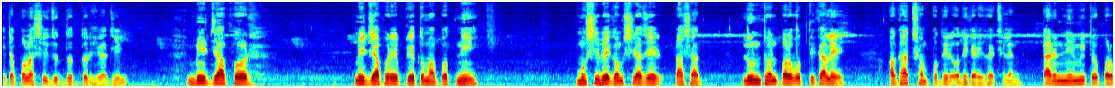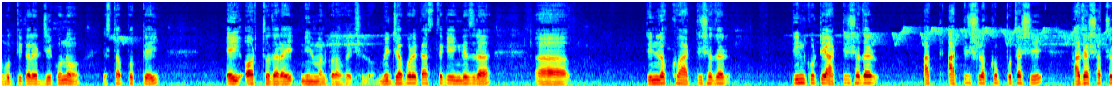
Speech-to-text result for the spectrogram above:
এটা পলাশী যুদ্ধোত্তর হীরাঝিল। মীর জাফর মীর জাফরের প্রিয়তমা পত্নী মুশি বেগম সিরাজের প্রাসাদ লুণ্ঠন পরবর্তীকালে অগাধ সম্পত্তির অধিকারী হয়েছিলেন। তার নির্মিত পরবর্তীকালের যে কোনো স্থাপত্যেই এই অর্থ দ্বারাই নির্মাণ করা হয়েছিল। মীর জাফরের কাছ থেকে ইংরেজরা তিন লক্ষ আটত্রিশ হাজার তিন কোটি আটত্রিশ হাজার আট- আটত্রিশ লক্ষ পঁচাশি হাজার সাতশো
